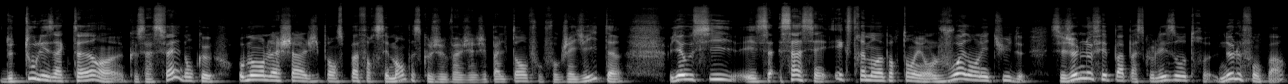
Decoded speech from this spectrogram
de tous les acteurs que ça se fait. Donc, euh, au moment de l'achat, j'y pense pas forcément parce que je n'ai pas le temps, il faut, faut, que j'aille vite. Il y a aussi, et ça, ça c'est extrêmement important et on le voit dans l'étude, c'est je ne le fais pas parce que les autres ne le font pas.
